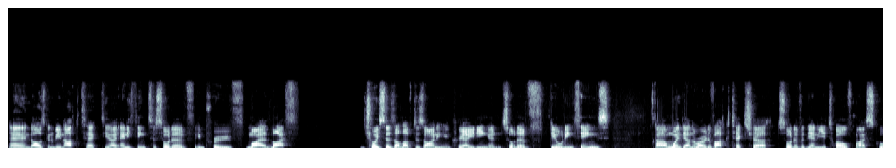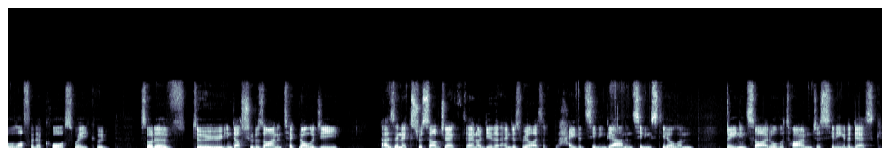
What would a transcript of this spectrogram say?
and I was going to be an architect, you know, anything to sort of improve my life choices. I love designing and creating and sort of building things. Um, went down the road of architecture, sort of at the end of year 12. My school offered a course where you could sort of do industrial design and technology as an extra subject, and I did it and just realized I hated sitting down and sitting still and being inside all the time, just sitting at a desk.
